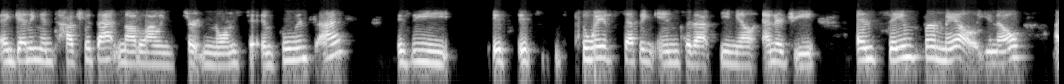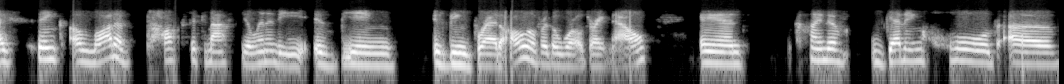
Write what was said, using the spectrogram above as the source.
And getting in touch with that not allowing certain norms to influence us is the it's it's the way of stepping into that female energy. And same for male you know? I think a lot of toxic masculinity is being is being bred all over the world right now and kind of getting hold of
